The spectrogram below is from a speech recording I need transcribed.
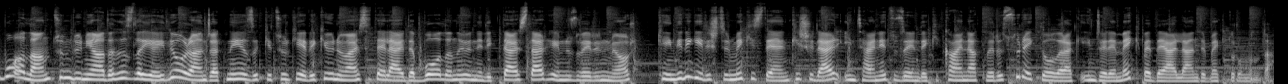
Bu alan tüm dünyada hızla yayılıyor ancak ne yazık ki Türkiye'deki üniversitelerde bu alana yönelik dersler henüz verilmiyor kendini geliştirmek isteyen kişiler internet üzerindeki kaynakları sürekli olarak incelemek ve değerlendirmek durumunda.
